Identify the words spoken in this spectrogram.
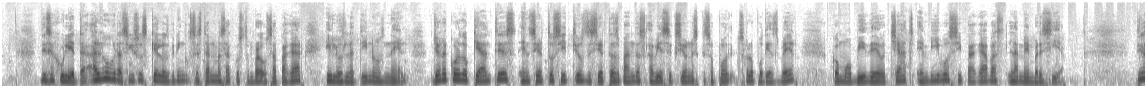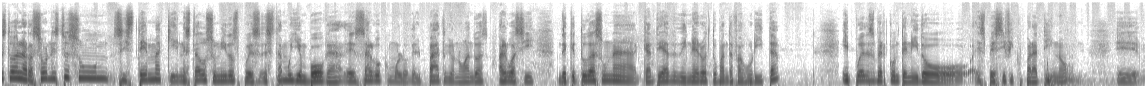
Dice Julieta, algo gracioso es que los gringos están más acostumbrados a pagar y los latinos nel. Yo recuerdo que antes en ciertos sitios de ciertas bandas había secciones que solo podías ver como video chats en vivo si pagabas la membresía. Tienes toda la razón. Esto es un sistema que en Estados Unidos pues está muy en boga. Es algo como lo del Patreon o algo así. De que tú das una cantidad de dinero a tu banda favorita y puedes ver contenido específico para ti, ¿no? Eh,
